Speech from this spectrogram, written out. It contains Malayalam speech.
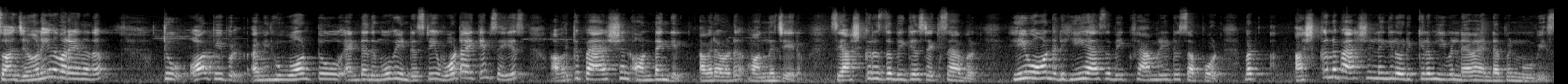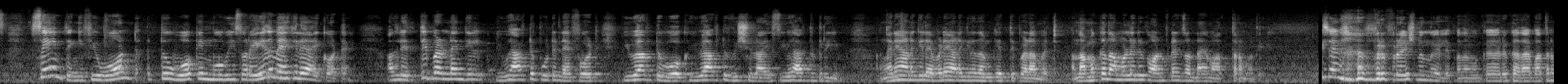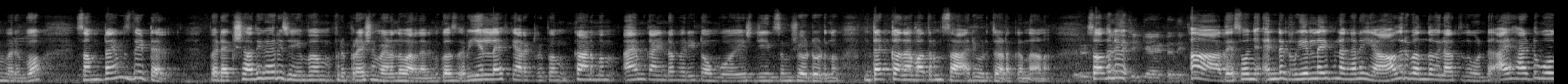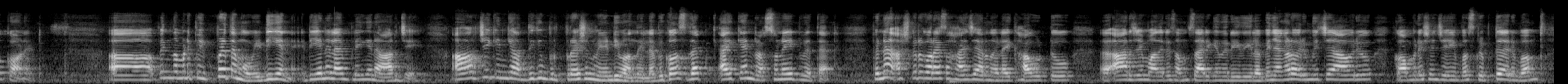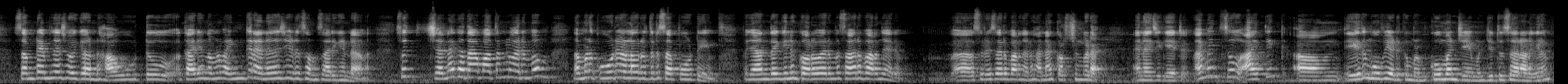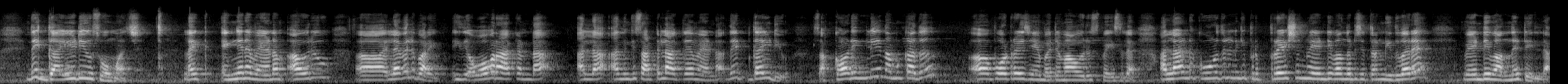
so ആ ജേണി എന്ന് പറയുന്നത് to all people I mean who want to enter the movie industry what I can say is അവർക്ക് പാഷൻ ഉണ്ടെങ്കിൽ അവരവിടെ വന്നു ചേരും. See Ashkar is the biggest example he wanted he has a big family to support but അഷ്കറിന് passion ഇല്ലെങ്കിൽ ഒരിക്കലും he will never end up in movies same thing if you want to work in movies or ഏത് മേഖല ആയിക്കോട്ടെ അതിൽ എത്തിപ്പെടണമെങ്കിൽ you have to put in effort you have to work you have to visualise you have to dream അങ്ങനെയാണെങ്കിൽ എവിടെയാണെങ്കിലും നമുക്ക് എത്തിപ്പെടാൻ പറ്റും. നമുക്ക് നമ്മളൊരു കോൺഫിഡൻസ് ഉണ്ടായാൽ മാത്രം മതി. പ്രിപ്പറേഷൻ ഒന്നുമില്ല. ഇപ്പം നമുക്ക് ഒരു കഥാപാത്രം വരുമ്പോൾ സംടൈംസ് ദി ടെൽ ഇപ്പൊ രക്ഷാധികാരി ചെയ്യുമ്പം പ്രിപ്പറേഷൻ വേണമെന്ന് പറഞ്ഞാൽ ബിക്കോസ് റിയൽ ലൈഫ് ക്യാരക്ടർ ഇപ്പം കാണുമ്പോൾ I'm kind of very tomboyish ജീൻസും ഷർട്ടും ഇടുന്നു. ദറ്റ് കഥാപാത്രം സാരി ഉടുത്ത് കിടക്കുന്നതാണ് സോ അതിന് ആ അതെ. സോ എന്റെ റിയൽ ലൈഫിൽ അങ്ങനെ യാതൊരു ബന്ധമില്ലാത്തത് കൊണ്ട് I had to work on it പിന്നെ നമ്മുടെ ഇപ്പോൾ ഇപ്പോഴത്തെ movie D N D N L I playing R J R ജെക്ക് എനിക്ക് അധികം പ്രിപ്പറേഷൻ വേണ്ടി വന്നില്ല because that I can resonate with that പിന്നെ അഷ്കർ കുറേ സഹായിച്ചായിരുന്നു like how to R J മാതിരി സംസാരിക്കുന്ന രീതിയിലൊക്കെ. ഞങ്ങൾ ഒരുമിച്ച് ആ ഒരു കോമ്പിനേഷൻ ചെയ്യുമ്പോൾ സ്ക്രിപ്റ്റ് വരുമ്പം സംടൈംസ് ഞാൻ ചോദിക്കാറുണ്ട് ഹൗ ടു കാര്യം നമ്മൾ ഭയങ്കര എനർജി എടുത്ത് സംസാരിക്കേണ്ടതാണ്. സോ ചില കഥാപാത്രങ്ങൾ വരുമ്പം നമ്മൾ കൂടെയുള്ളവർ ഒത്തിരി സപ്പോർട്ട് ചെയ്യും. ഇപ്പം ഞാൻ എന്തെങ്കിലും കുറവ് വരുമ്പോൾ സാറ് പറഞ്ഞുതരും. സുരേഷ് സാർ പറഞ്ഞു ഹന കുറച്ചും കൂടെ energy കയറ്റ് I mean so I think ഏത് മൂവി എടുക്കുമ്പോഴും കൂമൻ ചെയ്യുമ്പോഴും ജിത്തു സാർ ആണെങ്കിലും the guide you so much like എങ്ങനെ വേണം ആ ഒരു ലെവൽ പറയും. ഇത് ഓവർ ആക്കണ്ട അല്ല അല്ലെങ്കിൽ സട്ടിലാക്കുകയും വേണ്ട the guide you so accordingly നമുക്കത് പോർട്രേ ചെയ്യാൻ പറ്റും ആ ഒരു സ്പേസിൽ അല്ലാണ്ട് കൂടുതൽ എനിക്ക് പ്രിപ്പറേഷൻ വേണ്ടി വന്നൊരു ചിത്രം ഇതുവരെ വേണ്ടി വന്നിട്ടില്ല.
